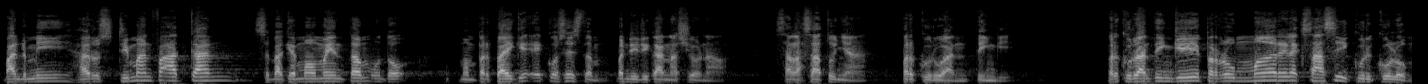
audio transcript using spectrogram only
pandemi harus dimanfaatkan sebagai momentum untuk memperbaiki ekosistem pendidikan nasional, salah satunya perguruan tinggi. Perguruan tinggi perlu merelaksasi kurikulum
